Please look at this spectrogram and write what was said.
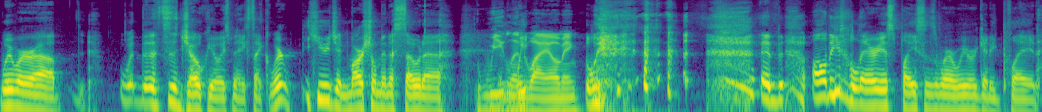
we were. uh this is a joke we always make. It's like we're huge in Marshall, Minnesota, Wheatland, Wyoming. and all these hilarious places where we were getting played.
